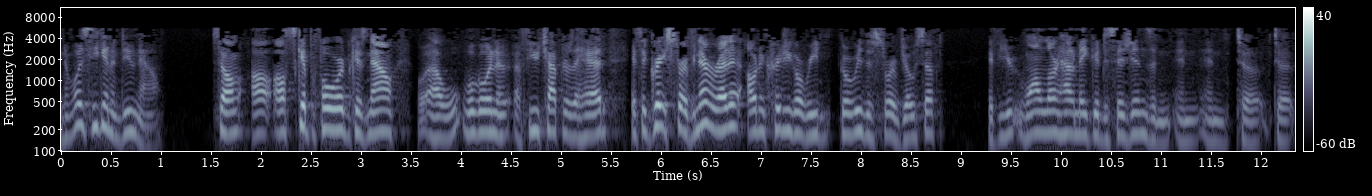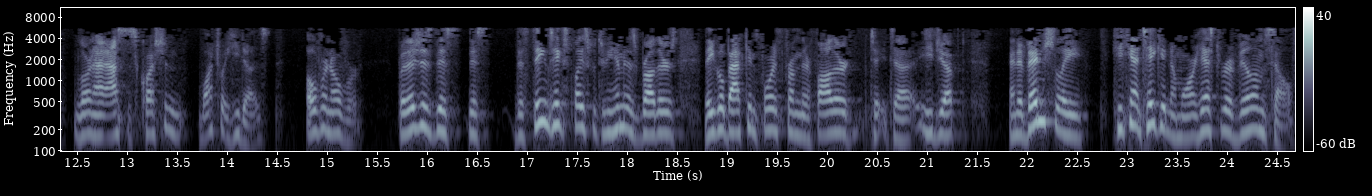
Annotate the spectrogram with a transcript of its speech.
And what is he going to do now? So I'll, I'll skip forward because now uh, we'll go in a, few chapters ahead. It's a great story. If you never read it, I would encourage you to go read go read the story of Joseph. If you want to learn how to make good decisions and, and, and to, to learn how to ask this question, watch what he does over and over. But there's just this, this, this thing takes place between him and his brothers. They go back and forth from their father to, to Egypt. And eventually, he can't take it no more. He has to reveal himself,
